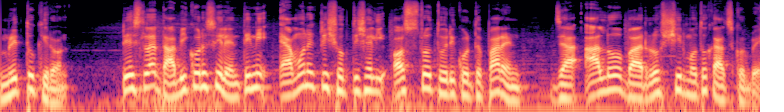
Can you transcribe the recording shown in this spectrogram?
মৃত্যু কিরণ। টেসলা দাবি করেছিলেন তিনি এমন একটি শক্তিশালী অস্ত্র তৈরি করতে পারেন যা আলো বা রশ্মির মতো কাজ করবে।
